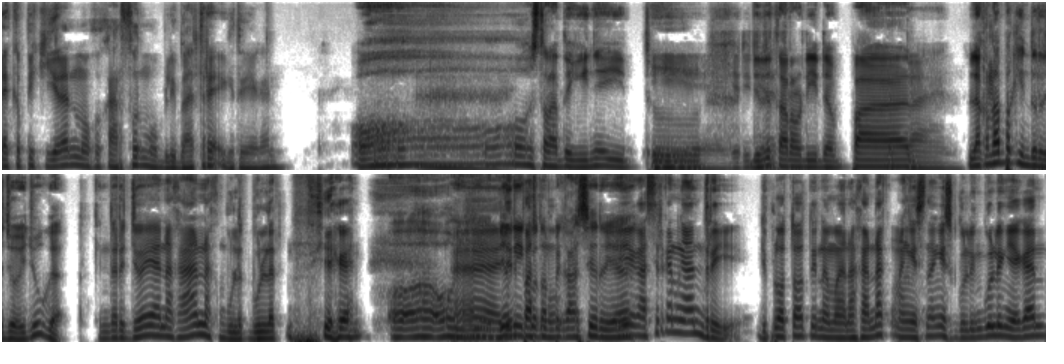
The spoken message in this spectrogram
ada kepikiran mau ke Carrefour mau beli baterai gitu ya kan. Oh, strateginya itu. Iya, jadi, Jadi taruh di depan. depan. Lah kenapa Kinder Joy juga? Kinder Joy anak-anak bulat-bulat ya kan. Oh, oh Ah, iya. Dia jadi pas sampai kasir ya. Iya kasir kan ngantri, diplototin sama anak-anak nangis-nangis guling-guling ya kan.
